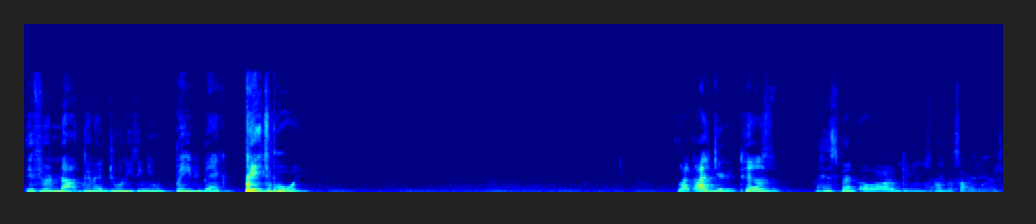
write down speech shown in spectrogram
if you're not gonna do anything, you baby back bitch boy? Like I get it. Tails has spent a lot of games on the sidelines,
